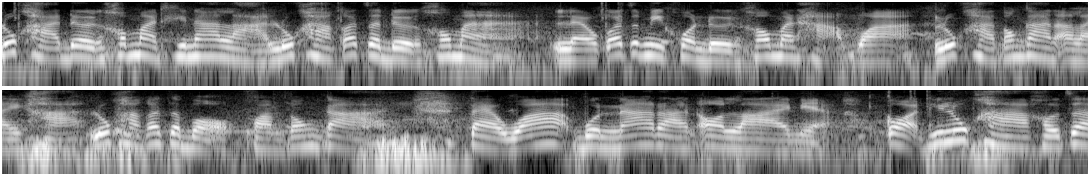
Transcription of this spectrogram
ลูกค้าเดินเข้ามาที่หน้าร้าน ลูกค้าก็จะเดินเข้ามา แล้วก็จะมีคนเดินเข้ามาถามว่า ลูกค้าต้องการอะไรคะลูกค้าก็จะบอกความต้องการ แต่ว่าบนหน้าร้านออนไลน์เนี่ยก่อนที่ลูกค้าเขาจะ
